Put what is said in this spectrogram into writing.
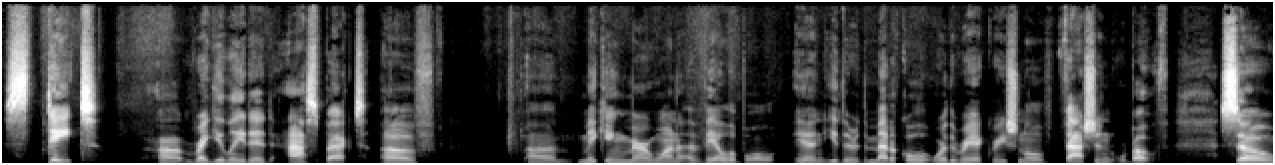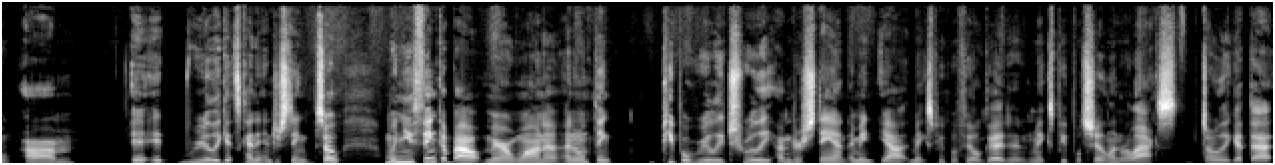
state uh, regulated aspect of um, making marijuana available in either the medical or the recreational fashion or both. So um, it, it really gets kind of interesting. So when you think about marijuana, I don't think people really truly understand. I mean, yeah, it makes people feel good and it makes people chill and relax. Totally get that.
